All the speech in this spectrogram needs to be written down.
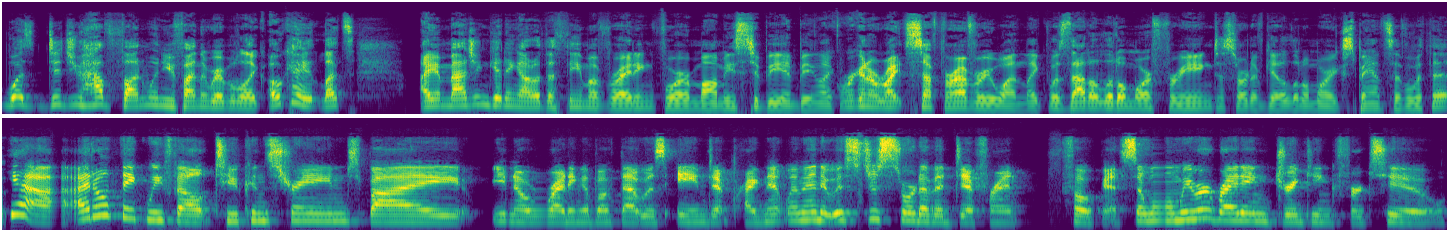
was, did you have fun when you finally were able to like, okay, let's, I imagine getting out of the theme of writing for mommies to be and being like, we're going to write stuff for everyone. Like, was that a little more freeing to sort of get a little more expansive with it? Yeah, I don't think we felt too constrained by, you know, writing a book that was aimed at pregnant women. It was just sort of a different focus. So when we were writing Drinking for Two,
